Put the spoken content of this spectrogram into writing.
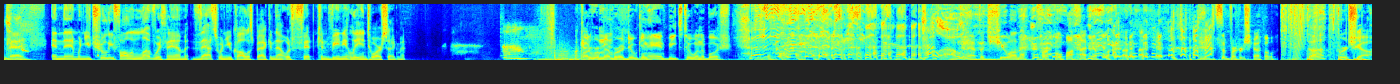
Okay? And then when you truly fall in love with him, that's when you call us back, and that would fit conveniently into our segment. Oh. But remember, a duke in hand beats two in the bush. Hello. I'm going to have to chew on that for a while. it's the Bird Show. The Bird Show.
